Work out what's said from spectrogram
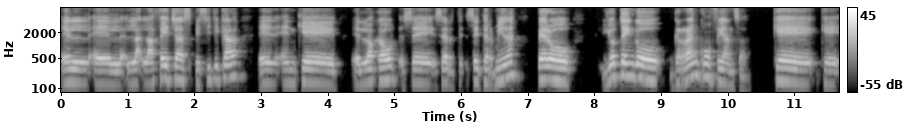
el, el, la, la, fecha específica en, en que el lockout se, se, termina, pero yo tengo gran confianza que, que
